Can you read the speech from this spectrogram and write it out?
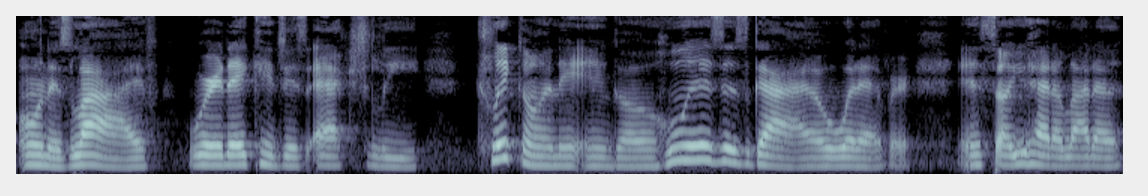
on his live where they can just actually click on it and go, who is this guy or whatever. And so you had a lot of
